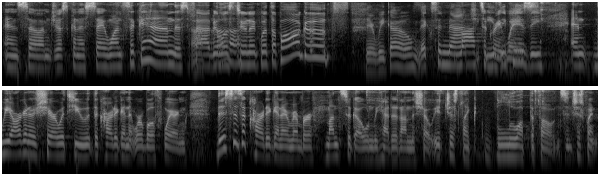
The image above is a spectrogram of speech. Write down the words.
And so I'm just gonna say once again, this fabulous uh -huh. tunic with the pockets. There we go, mix and match, Lots of easy great ways. peasy. And we are gonna share with you the cardigan that we're both wearing. This is a cardigan I remember months ago when we had it on the show. It just like blew up the phones. It just went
